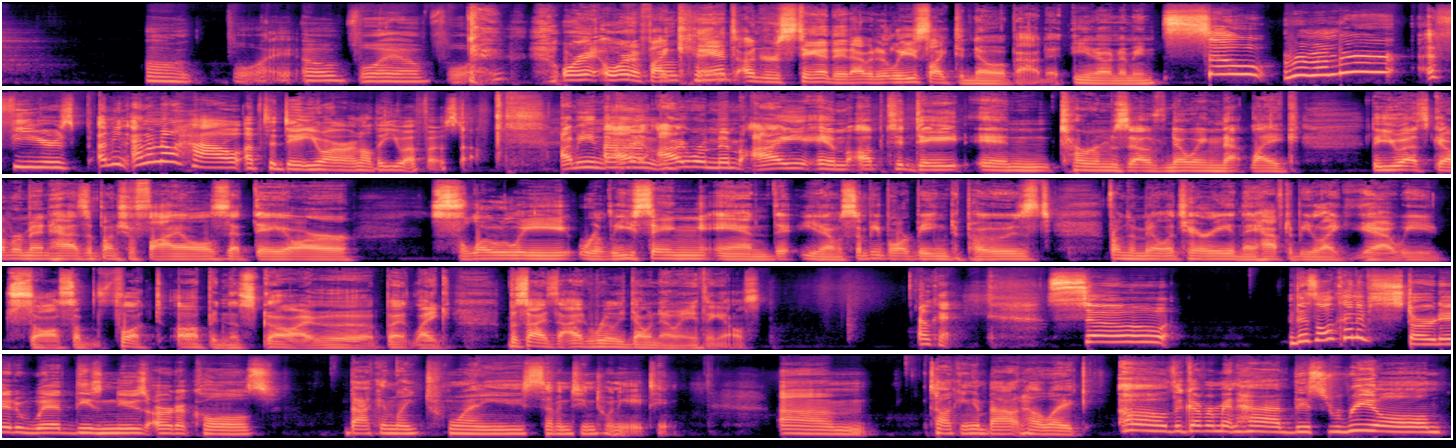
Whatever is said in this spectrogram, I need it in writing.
oh boy, oh boy, oh boy. Or or if I Okay. can't understand it, I would at least like to know about it. You know what I mean? so remember a few years. I mean, I don't know how up to date you are on all the UFO stuff. I mean, Um, I, I remember I am up to date in terms of knowing that like the US government has a bunch of files that they are slowly releasing and you know some people are being deposed from the military and they have to be like yeah we saw something fucked up in the sky ugh. but like besides I really don't know anything else Okay. So this all kind of started with these news articles back in like 2017, 2018. Um, talking about how like, oh, the government had this real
